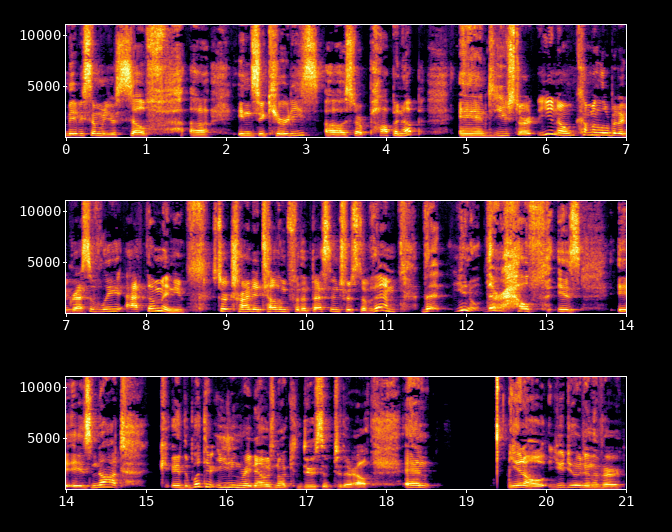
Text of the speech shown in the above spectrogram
maybe some of your self uh, insecurities uh, start popping up and you start you know coming a little bit aggressively at them and you start trying to tell them for the best interest of them that you know their health is is not what they're eating right now is not conducive to their health. And you know, you do it in a very,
